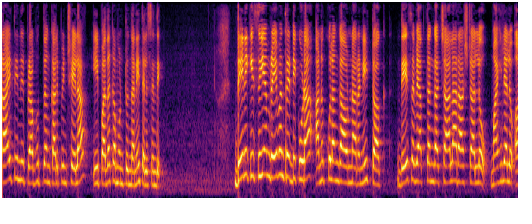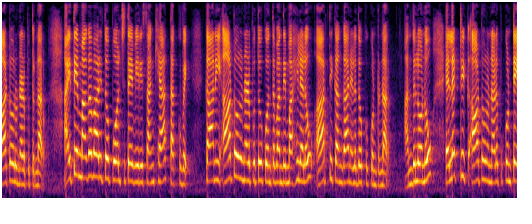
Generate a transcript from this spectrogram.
రాయితీని ప్రభుత్వం కల్పించేలా ఈ పథకం ఉంటుందని తెలిసింది. దీనికి సీఎం రేవంత్ రెడ్డి కూడా అనుకూలంగా ఉన్నారని టాక్. దేశవ్యాప్తంగా చాలా రాష్ట్రాల్లో మహిళలు ఆటోలు నడుపుతున్నారు. అయితే మగవారితో పోల్చితే వీరి సంఖ్య తక్కువే. కానీ ఆటోలు నడుపుతూ కొంతమంది మహిళలు ఆర్థికంగా నిలదొక్కుంటున్నారు అందులోనూ ఎలక్ట్రిక్ ఆటోలు నడుపుకుంటే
